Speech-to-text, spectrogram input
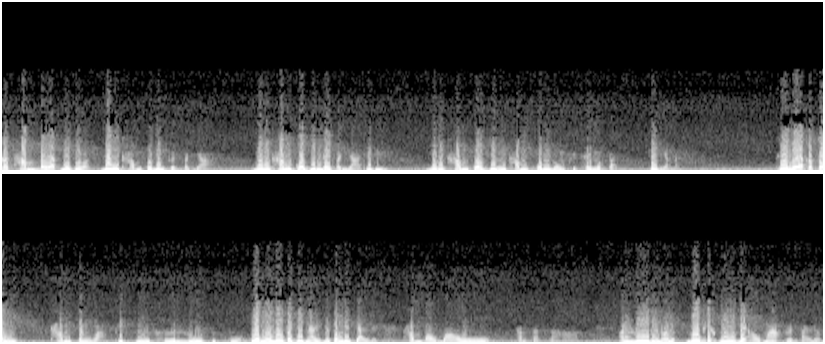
กระทำแบบนี้จีว่ยิ่งทำก็ยิ่งเกิดปัญญา ยิ่งทำก็ยิ่งได้ปัญญาที่ดี ยิ่งทำก็ยิ่งทำความหลงผิดให้หมดไปเป็นอย่างนั้น ทีแรกก็ต้องทำจังหวะพลิกมือขึ้นรู้สึกตัวควรไม่รู้ไปที่ไหน ไม่ต้องวิจัยเลยทำเบาๆทำซาๆอันรู้น้อยๆเนี่ยรู้พลิกมือไม่เอามากเกินไปแล้ว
